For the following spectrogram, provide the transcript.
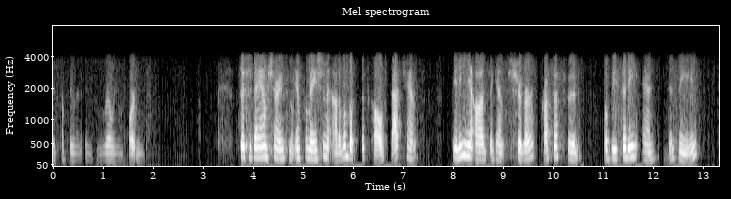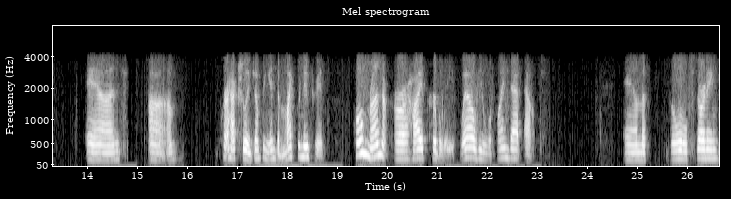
is something that is really important. So, today I'm sharing some information out of a book that's called Fat Chance Beating the Odds Against Sugar, Processed Food, Obesity, and Disease. And um, we're actually jumping into micronutrients Home run or hyperbole? Well, we will find that out. And the, the little starting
